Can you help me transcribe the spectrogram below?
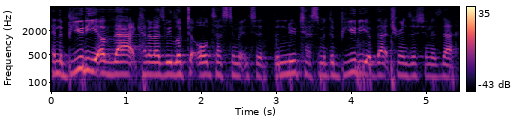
and the beauty of that, kind of as we look to Old Testament into the New Testament, the beauty of that transition is that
